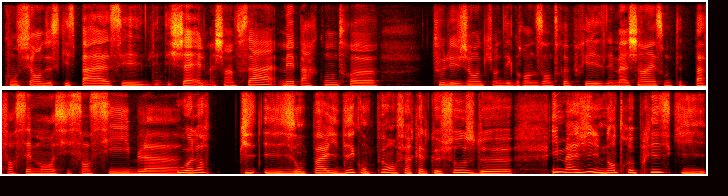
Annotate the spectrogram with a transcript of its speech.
conscients de ce qui se passe et les déchets, le machin, tout ça. Mais par contre, euh, tous les gens qui ont des grandes entreprises, les machins, ils sont peut-être pas forcément aussi sensibles. euh. Ou alors qu'ils n'ont pas idée qu'on peut en faire quelque chose de. Imagine une entreprise qui,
